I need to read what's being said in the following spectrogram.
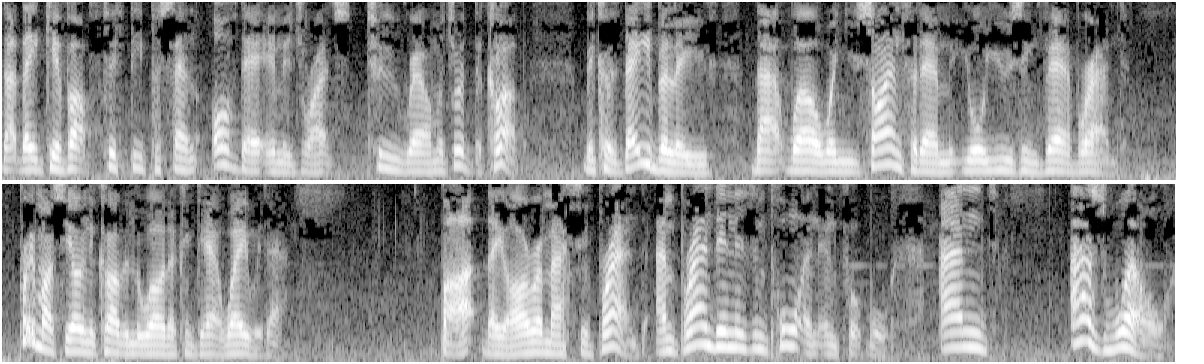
that they give up 50% of their image rights to Real Madrid, the club, because they believe that, well, when you sign for them, you're using their brand pretty much the only club in the world that can get away with that. But they are a massive brand, and branding is important in football. And as well,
